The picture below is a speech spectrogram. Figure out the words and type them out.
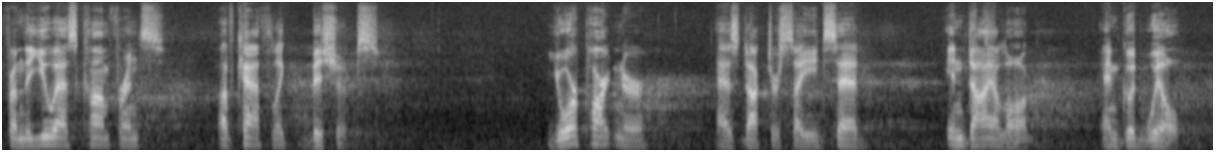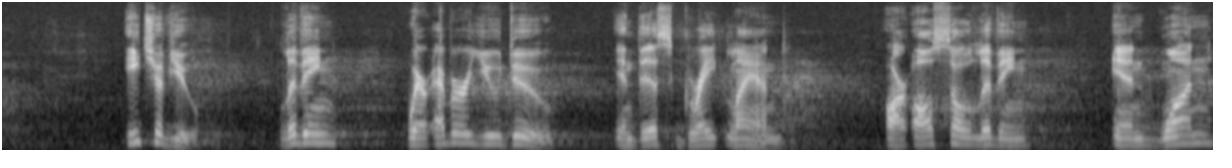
from the U.S. Conference of Catholic Bishops. Your partner, as Dr. Syeed said, in dialogue and goodwill. Each of you living wherever you do in this great land are also living in one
